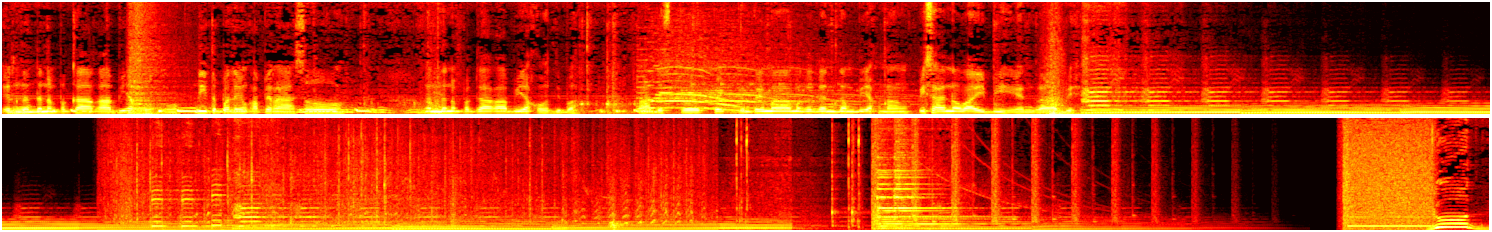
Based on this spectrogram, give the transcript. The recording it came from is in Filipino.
Ang ganda ng pagkakabiyak ko. Oh, dito pala yung kapiraso. Ganda ng pagkakabiyak ko, di ba? Halos perfect. Ganito yung mga magagandang biyak ng Pisana YB. Yan, grabe.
